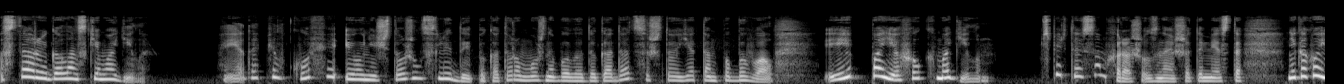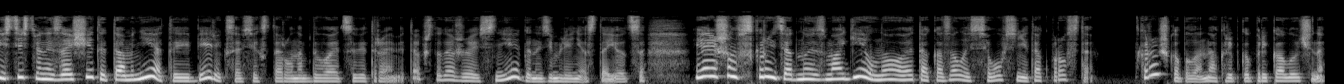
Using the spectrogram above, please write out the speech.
старые голландские могилы. Я допил кофе и уничтожил следы, по которым можно было догадаться, что я там побывал, и поехал к могилам. Теперь ты сам хорошо знаешь это место. Никакой естественной защиты там нет, и берег со всех сторон обдувается ветрами, так что даже снега на земле не остается. Я решил вскрыть одну из могил, но это оказалось вовсе не так просто. Крышка была накрепко приколочена.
